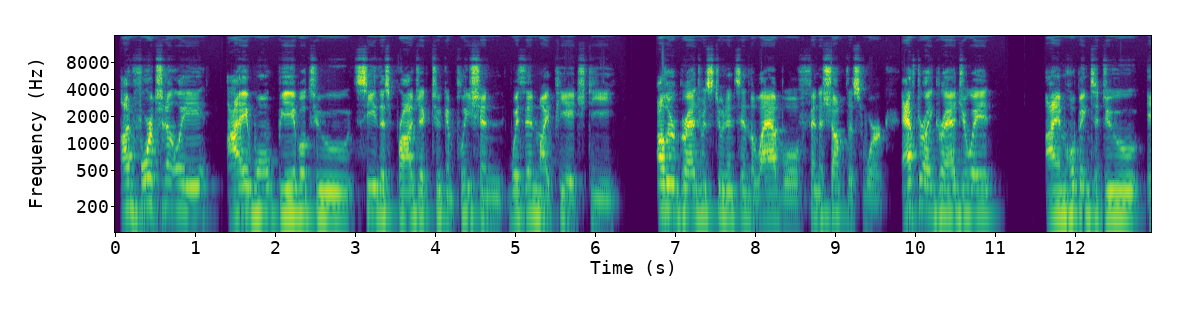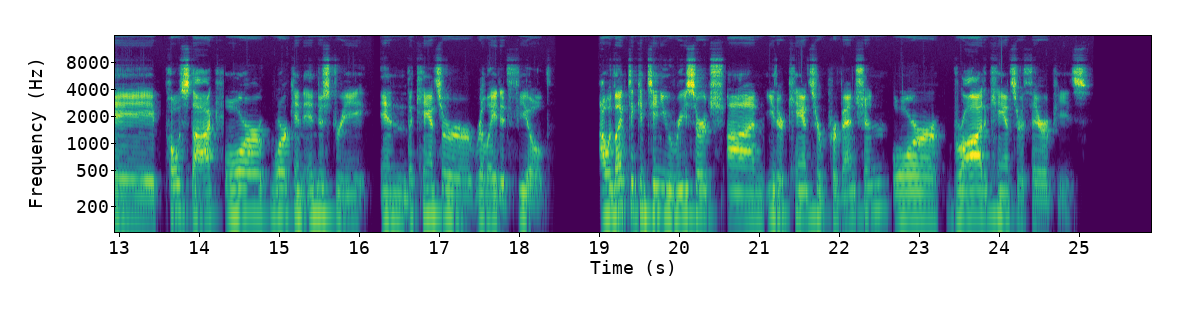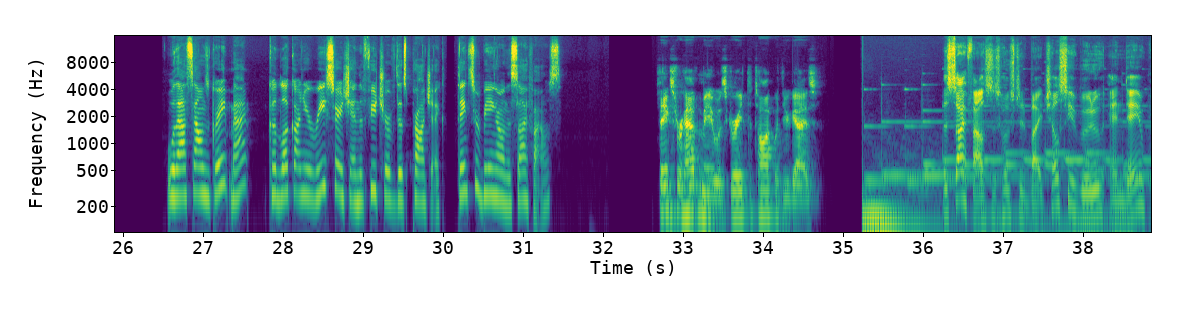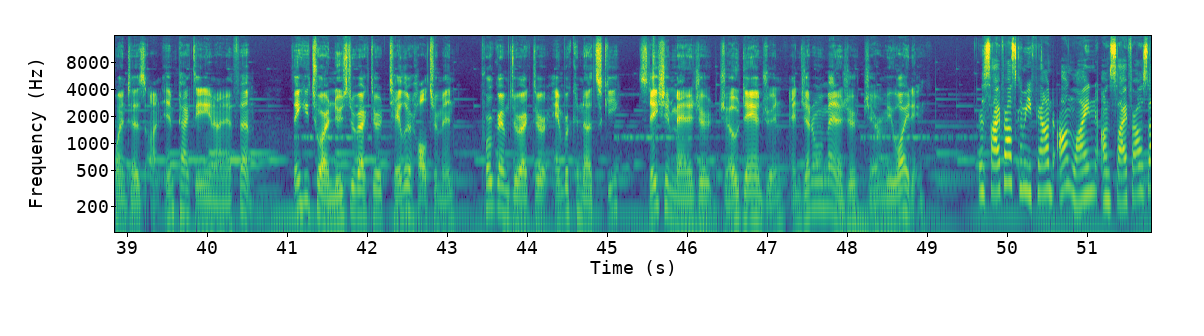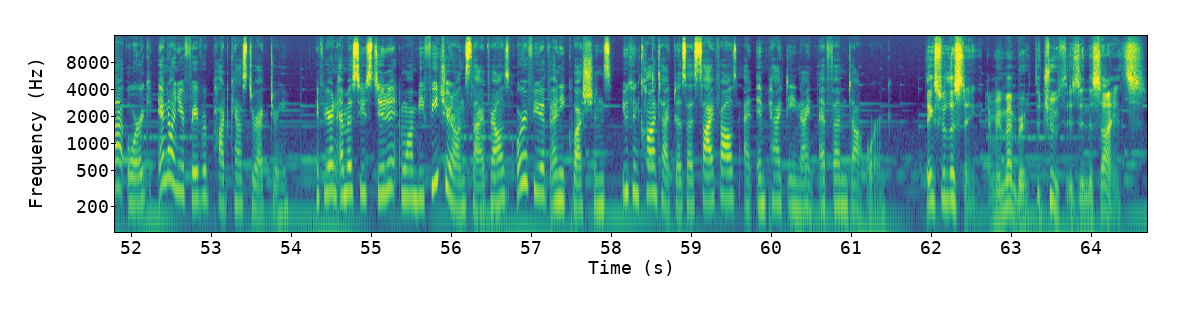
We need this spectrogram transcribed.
Unfortunately, I won't be able to see this project to completion within my PhD. Other graduate students in the lab will finish up this work. After I graduate, I am hoping to do a postdoc or work in industry in the cancer related field. I would like to continue research on either cancer prevention or broad cancer therapies. Well, that sounds great, Matt. Good luck on your research and the future of this project. Thanks for being on the Sci Files. Thanks for having me. It was great to talk with you guys. The Sci Files is hosted by Chelsie Abudu and Daniel Puentes on Impact 89 FM. Thank you to our news director, Taylor Halterman, program director, Amber Konutsky, station manager, Joe Dandrin, and general manager, Jeremy Whiting. The Sci Files can be found online on scifiles.org and on your favorite podcast directory. If you're an MSU student and want to be featured on SciFiles, or if you have any questions, you can contact us at scifiles at impact89fm.org. Thanks for listening, and remember, the truth is in the science.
